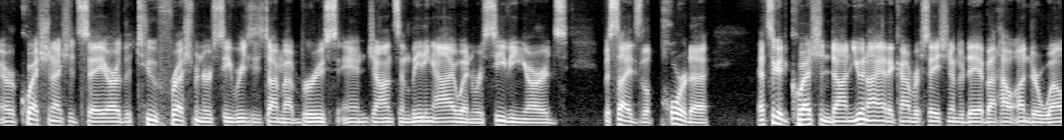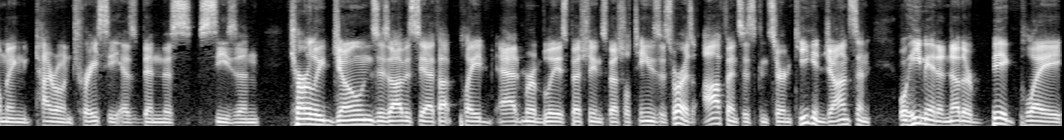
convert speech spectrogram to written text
or a question, I should say, are the two freshman receivers. He's talking about Bruce and Johnson leading Iowa in receiving yards besides LaPorta. That's a good question, Don. You and I had a conversation the other day about how underwhelming Tyrone Tracy has been this season. Charlie Jones is obviously, I thought, played admirably, especially in special teams. As far as offense is concerned, Keagan Johnson, well, he made another big play,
